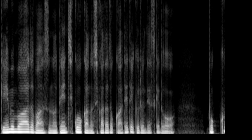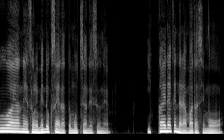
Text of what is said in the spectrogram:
ゲームボーアドバンスの電池交換の仕方とか出てくるんですけど、僕はね、それめんどくさいなって思っちゃうんですよね。一回だけならまだしも、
